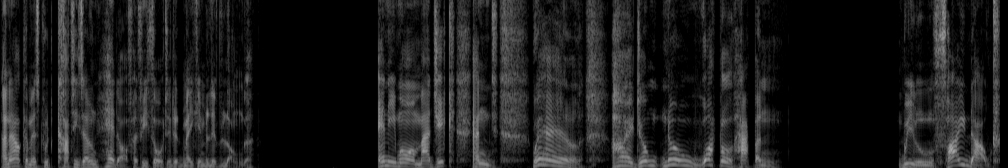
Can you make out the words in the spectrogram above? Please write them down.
An alchemist would cut his own head off if he thought it'd make him live longer. Any more magic, and, well, I don't know what'll happen. We'll find out,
